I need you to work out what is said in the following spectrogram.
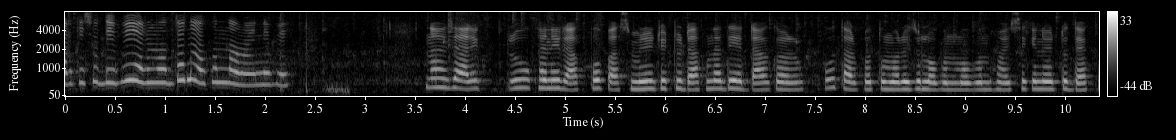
আর কিছু দিবি? এর মধ্যে না এখন নামাই নেবে। না যে আরেকটুখানি রাখব পাঁচ মিনিট একটু ডাকনা দিয়ে ডাক রাখব। তারপর তোমার ওই যে লবণ মবন হয়েছে কিনা একটু দেখো।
